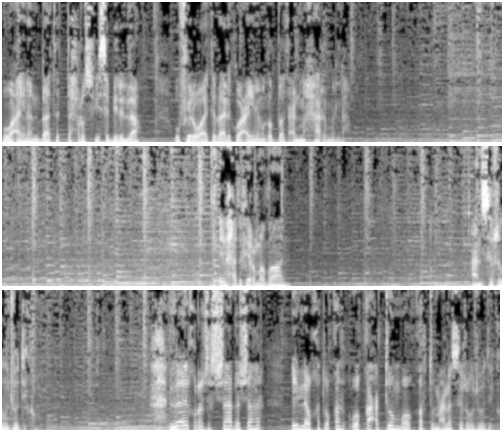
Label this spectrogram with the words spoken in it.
وعين باتت تحرس في سبيل الله وفي رواية كذلك وعين غضت عن محارم الله. ابحثوا في رمضان عن سر وجودكم. لا يخرج هذا الشهر إلا وقد وقعتم ووقفتم على سر وجودكم.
